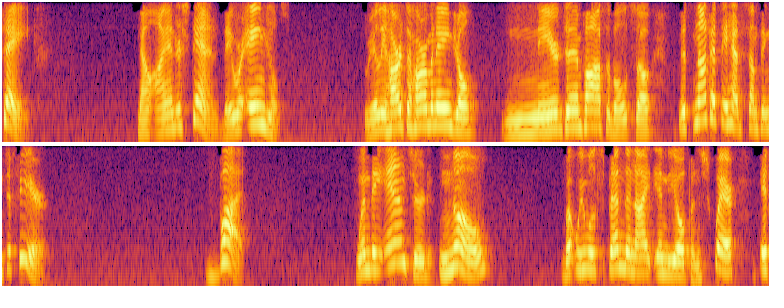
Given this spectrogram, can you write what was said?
safe? Now, I understand. They were angels. Really hard to harm an angel near to impossible. So it's not that they had something to fear. But when they answered, no, but we will spend the night in the open square, it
